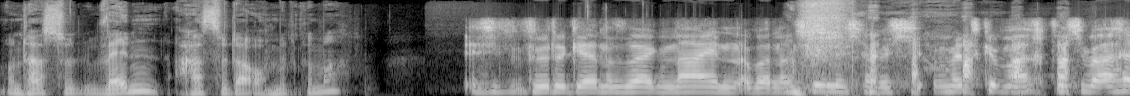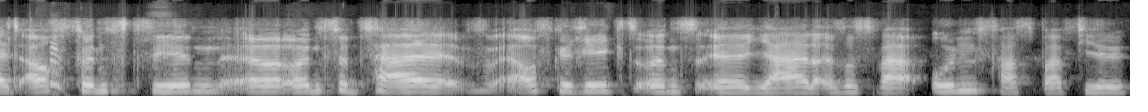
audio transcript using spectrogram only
Und hast du, wenn, hast du da auch mitgemacht? Ich würde gerne sagen nein, aber natürlich habe ich mitgemacht. Ich war halt auch 15 äh, und total aufgeregt und äh, ja, also es war unfassbar viel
